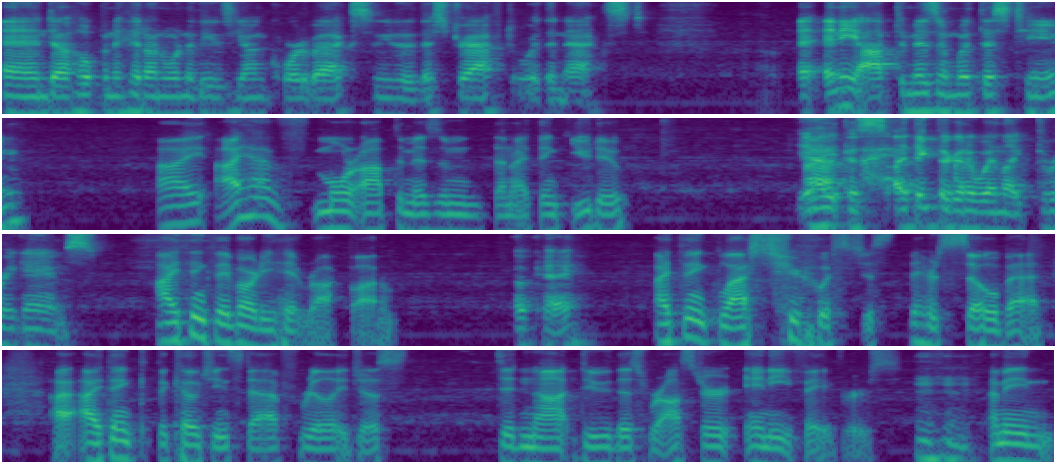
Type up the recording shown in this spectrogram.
And uh, hoping to hit on one of these young quarterbacks in either this draft or the next a- any optimism with this team? I I have more optimism than I think you do. Yeah, I- because I, think they're going to win like three games. I think they've already hit rock bottom. Okay. I think last year was just they're so bad. I, I think the coaching staff really just did not do this roster any favors. hmm I mean,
